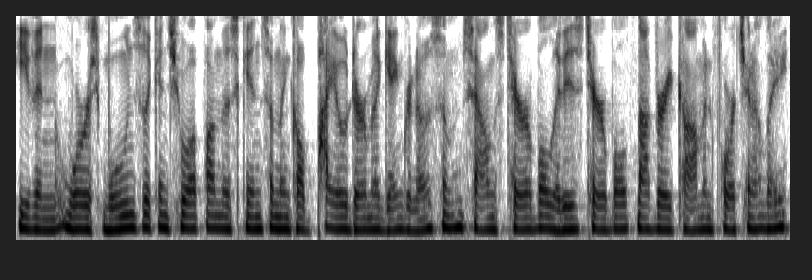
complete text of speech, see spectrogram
even worse wounds that can show up on the skin, something called pyoderma gangrenosum. Sounds terrible. It is terrible. Not very common fortunately.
